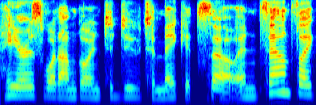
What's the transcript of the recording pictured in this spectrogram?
Here's what i'm going to do to make it so. And it sounds like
